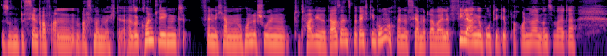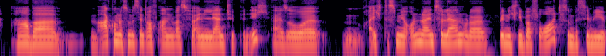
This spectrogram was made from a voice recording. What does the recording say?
so ein bisschen drauf an, was man möchte. Also grundlegend finde ich, haben Hundeschulen total ihre Daseinsberechtigung, auch wenn es ja mittlerweile viele Angebote gibt, auch online und so weiter. Aber A kommt es so ein bisschen drauf an, was für ein Lerntyp bin ich. Also hm, reicht es mir online zu lernen oder bin ich lieber vor Ort? So ein bisschen wie,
